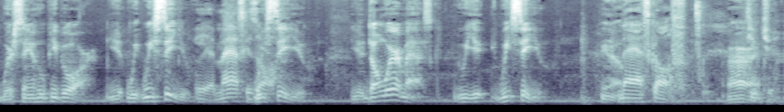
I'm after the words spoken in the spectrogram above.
we're seeing who people are. You- We, we see you. Yeah, mask is we off. see you. You don't wear a mask. We we see you. You know. Mask off. All right. Future.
